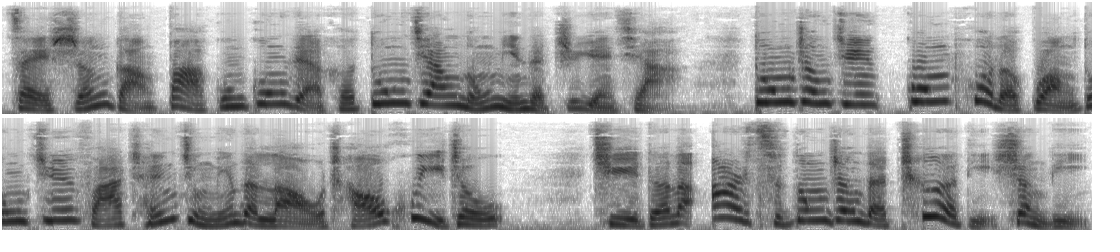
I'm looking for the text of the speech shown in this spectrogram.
在省港罢工工人和东江农民的支援下，东征军攻破了广东军阀陈炯明的老巢惠州，取得了二次东征的彻底胜利，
